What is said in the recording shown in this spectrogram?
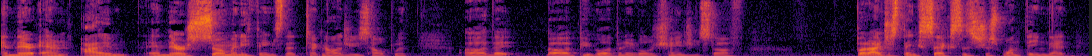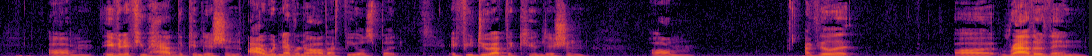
And there and i'm and there are so many things that technology has helped with uh, that uh, people have been able to change and stuff but I just think sex is just one thing that, um, even if you have the condition, I would never know how that feels. But if you do have the condition, um, I feel that uh, rather than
